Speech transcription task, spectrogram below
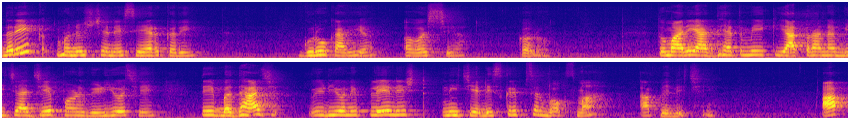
દરેક મનુષ્યને શેર કરી ગુરુ કાર્ય અવશ્ય કરો. તો મારી આધ્યાત્મિક યાત્રાના બીજા જે પણ વીડિયો છે, તે બધા જ વિડીયોની પ્લેલિસ્ટ નીચે ડિસ્ક્રિપ્શન બોક્સમાં આપેલી છે. આપ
